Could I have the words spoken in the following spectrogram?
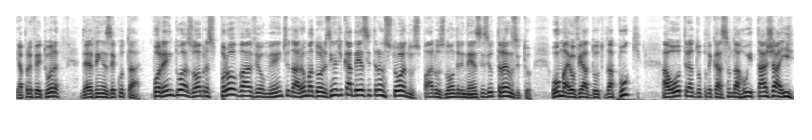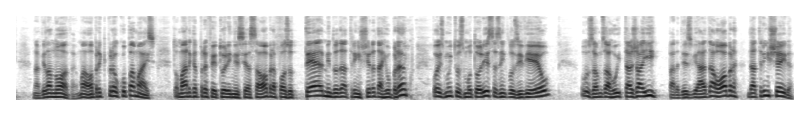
e a prefeitura devem executar. Porém, duas obras provavelmente darão uma dorzinha de cabeça e transtornos para os londrinenses e o trânsito. Uma é o viaduto da PUC, a outra é a duplicação da rua Itajaí, na Vila Nova. Uma obra que preocupa mais. Tomara que a prefeitura inicie essa obra após o término da trincheira da Rio Branco, pois muitos motoristas, inclusive eu, usamos a rua Itajaí para desviar da obra da trincheira.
